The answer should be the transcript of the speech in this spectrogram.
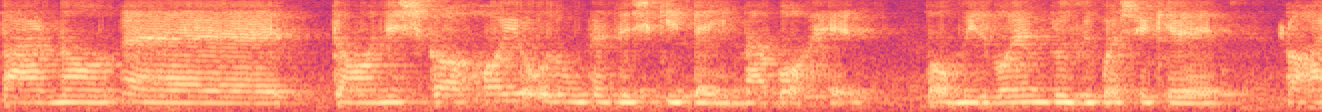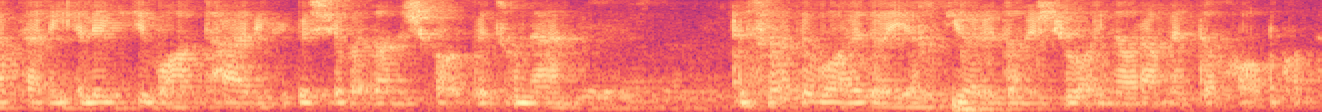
برنامه دانشگاه های علوم پزشکی به این مباحث. با امیدواریم روزی باشه که راحت ترین الکتیو هم تعریف بشه و دانشگاه بتونن به صورت واحد های اختیار دانشجو اینا رو انتخاب کنه.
